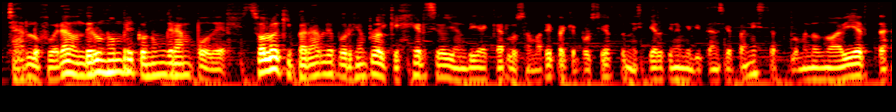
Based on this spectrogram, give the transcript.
echarlo fuera, donde era un hombre con un gran poder, solo equiparable, por ejemplo, al que ejerce hoy en día Carlos Amarripa, que por cierto ni siquiera tiene militancia panista, por lo menos no abierta.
